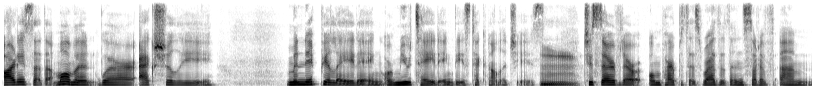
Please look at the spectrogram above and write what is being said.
artists at that moment were actually manipulating or mutating these technologies mm. to serve their own purposes rather than sort of um,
